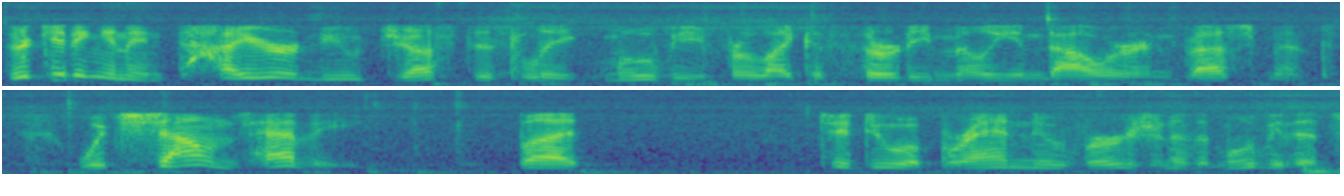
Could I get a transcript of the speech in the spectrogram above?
they're getting an entire new Justice League movie for like a 30 million dollar investment which sounds heavy but to do a brand new version of the movie that's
